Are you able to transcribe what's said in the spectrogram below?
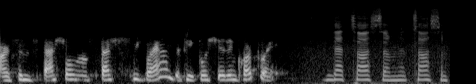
are some special specialty brands that people should incorporate. That's awesome. That's awesome.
